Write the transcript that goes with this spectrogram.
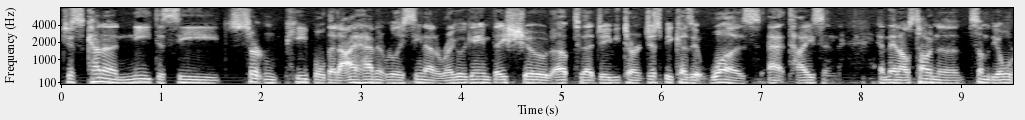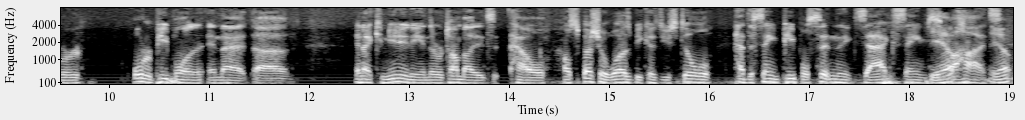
just kind of neat to see certain people that I haven't really seen at a regular game. They showed up to that JV tournament just because it was at Tyson. And then I was talking to some of the older older people in, in that uh, in that community, and they were talking about it's how how special it was because you still had the same people sitting in the exact same Yep, spots yep.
